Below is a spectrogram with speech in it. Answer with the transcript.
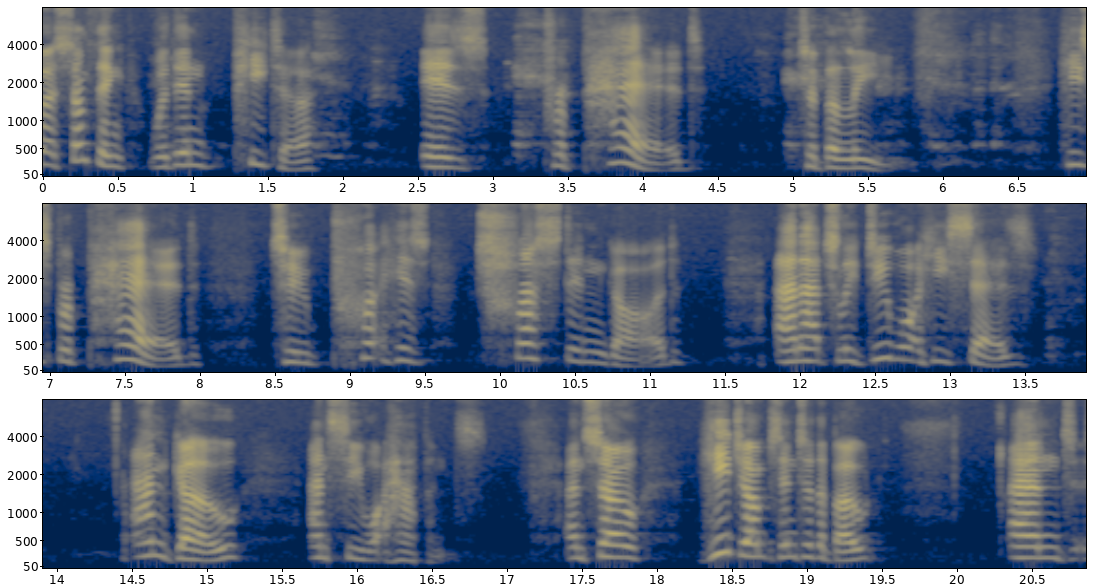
But something within Peter is prepared to believe. He's prepared to put his trust in God and actually do what he says and go and see what happens. And so he jumps into the boat and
